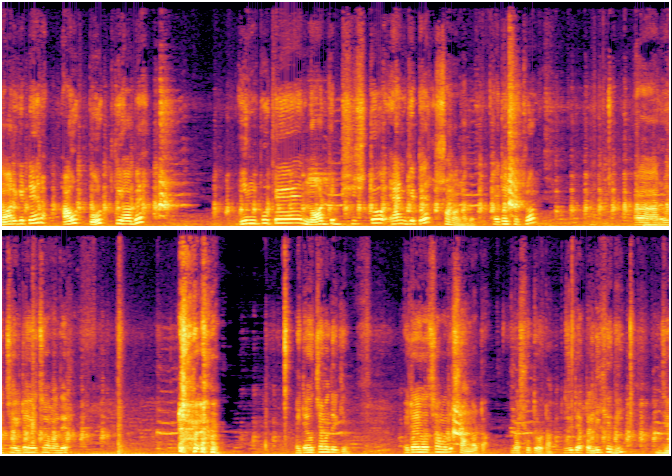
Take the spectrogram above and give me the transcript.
নর গেটের আউটপুট কি হবে? ইনপুটে নট গেট বিশিষ্ট অ্যান্ড গেটের সমান হবে। এটাই সূত্র। আর হচ্ছে এটাই হচ্ছে আমাদের এটাই হচ্ছে আমাদের কি? এটাই হচ্ছে আমাদের সংজ্ঞাটা বা সূত্রটা। যদি একটা লিখে দিই যে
